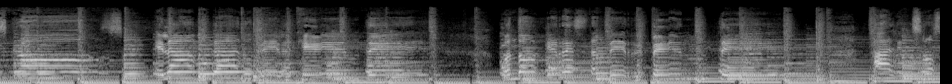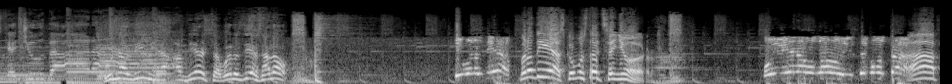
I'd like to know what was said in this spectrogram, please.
Alex Cross, el abogado de la gente. Cuando te arrestan de repente, Alex Cross te ayudará. Una línea abierta. Buenos días, aló. Sí, buenos días. Buenos días, ¿cómo está el señor? Muy bien, abogado. ¿Y usted cómo está? Ah,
